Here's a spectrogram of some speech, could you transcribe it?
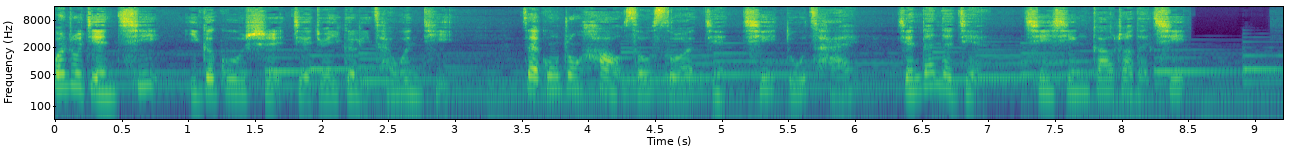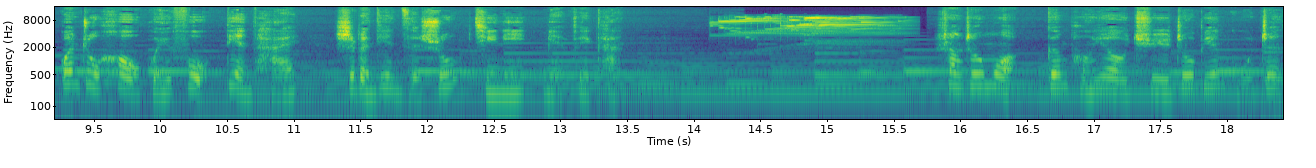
关注减七，一个故事解决一个理财问题。在公众号搜索“减七独裁，简单的减，七星高照的七。关注后回复“电台”，十本电子书，请你免费看。上周末跟朋友去周边古镇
